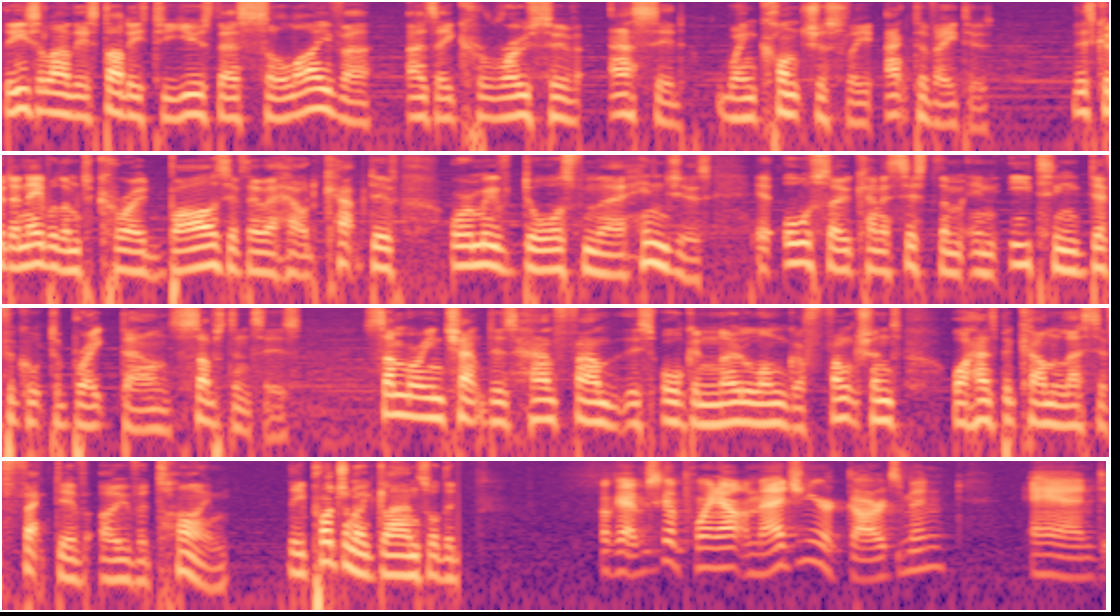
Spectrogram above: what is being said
These allow the Astartes to use their saliva as a corrosive acid when consciously activated. This could enable them to corrode bars if they were held captive or remove doors from their hinges. It also can assist them in eating difficult to break down substances. Some marine chapters have found that this organ no longer functions or has become less effective over time. The progenoid glands or the Okay, I'm just going to point out imagine you're a guardsman and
